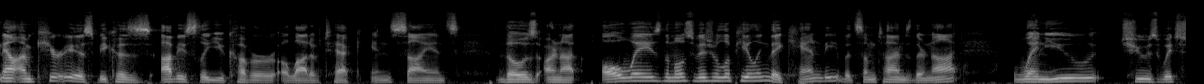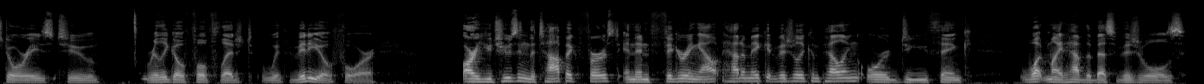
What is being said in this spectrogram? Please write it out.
Now, I'm curious because obviously you cover a lot of tech in science. Those are not always the most visual appealing. They can be, but sometimes they're not. When you choose which stories to really go full fledged with video for, are you choosing the topic first and then figuring out how to make it visually compelling, or do you think what might have the best visuals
